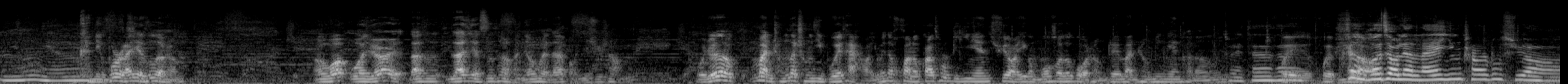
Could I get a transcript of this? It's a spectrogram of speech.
明年肯定不是莱切斯特城。啊，我我觉得莱斯莱切斯特肯定会在保级区上面。我觉得曼城的成绩不会太好，因为他换了瓜秃，第一年需要一个磨合的过程。这曼城明年可能对他会会任何教练来英超都需要。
